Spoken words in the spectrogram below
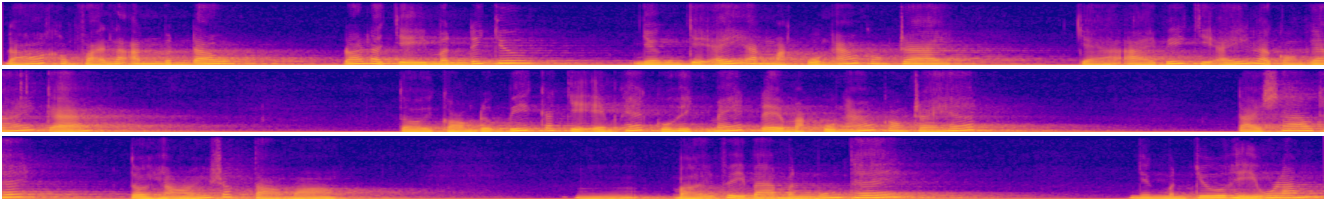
Đó không phải là anh mình đâu, Đó là chị mình đấy chứ. Nhưng chị ấy ăn mặc quần áo con trai. Chả ai biết chị ấy là con gái cả. Tôi còn được biết các chị em khác của Hitmet đều mặc quần áo con trai hết. Tại sao thế? Tôi hỏi rất tò mò. Ừ, Bởi vì ba mình muốn thế. Nhưng mình chưa hiểu lắm.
